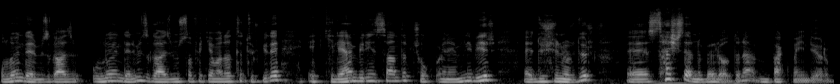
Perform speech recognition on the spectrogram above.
Ulu Önderimiz Gazi, Ulu Önderimiz Gazi Mustafa Kemal Atatürk'ü de etkileyen bir insandır. Çok önemli bir e, düşünürdür. E, saçlarının böyle olduğuna bakmayın diyorum.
